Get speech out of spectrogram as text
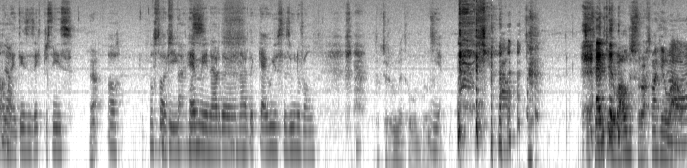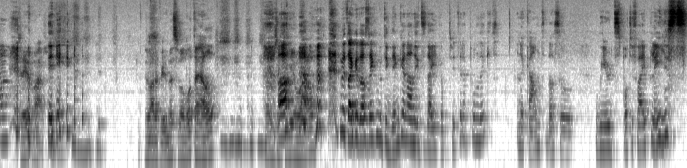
van, Ja. amai, deze is echt precies... Ja. Oh, nostalgie. Good times. Heimwee naar de, naar de keigoede seizoenen van... Doctor Who met Owen Wilson. Ja. Wauw. Je zegt En- geen keer wauw, dus verwacht maar geen wauw. Ja. Zeg het maar. Er waren veel mensen van, what the hell? Waarom zeg je Ah. geen wauw? Met dat je dat zegt, moet ik denken aan iets dat ik op Twitter heb ontdekt. Een account dat zo weird Spotify playlists.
